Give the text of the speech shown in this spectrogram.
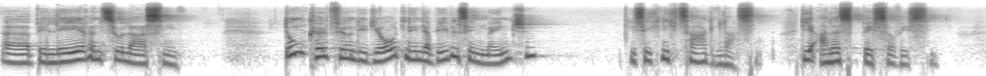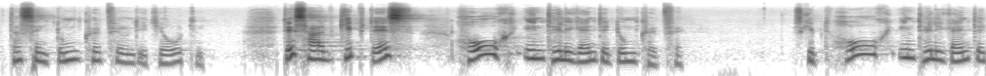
äh, belehren zu lassen. Dummköpfe und Idioten in der Bibel sind Menschen, die sich nicht sagen lassen, die alles besser wissen. Das sind Dummköpfe und Idioten. Deshalb gibt es hochintelligente Dummköpfe. Es gibt hochintelligente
